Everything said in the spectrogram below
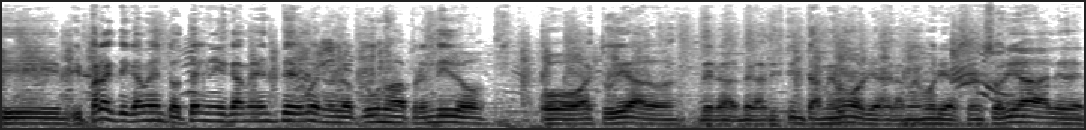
Y, y prácticamente o técnicamente, bueno, lo que uno ha aprendido o ha estudiado de, la- de las distintas memorias, de las memorias sensoriales, de,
